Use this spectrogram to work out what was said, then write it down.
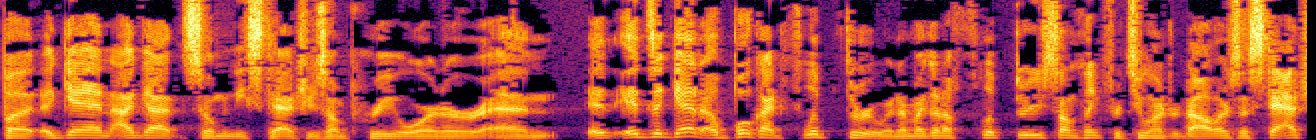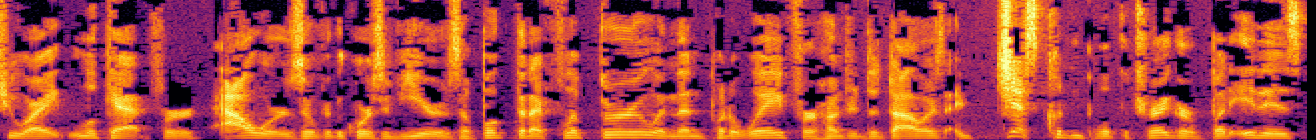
But again, I got so many statues on pre-order and it, it's again a book I'd flip through. And am I going to flip through something for $200? A statue I look at for hours over the course of years. A book that I flip through and then put away for hundreds of dollars. I just couldn't pull the trigger, but it is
